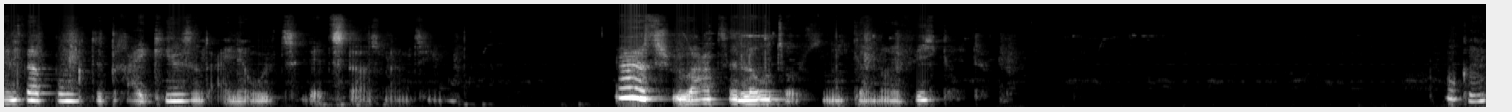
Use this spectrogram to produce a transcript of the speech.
Einfärbpunkte, 3 Kills und eine Ult. Letzter aus meinem Team. Ja, das schwarze Lotus, nicht eine neue Fähigkeit. Okay.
